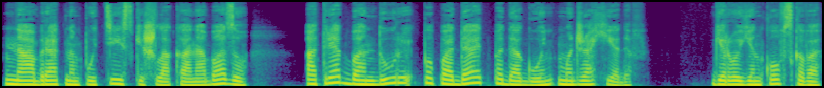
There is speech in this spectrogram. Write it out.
На обратном пути из кишлака на базу отряд бандуры попадает под огонь маджахедов. Герой Янковского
